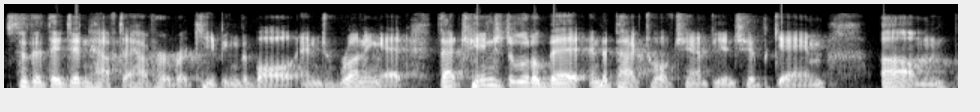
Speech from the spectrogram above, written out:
so that they didn't have to have Herbert keeping the ball and running it. That changed a little bit in the Pac-12 championship game. Um,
